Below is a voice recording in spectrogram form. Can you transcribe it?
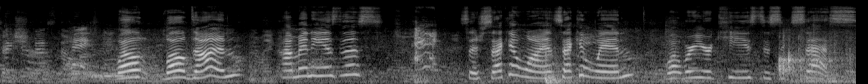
picture. Well, well done. How many is this? So second one, second win. What were your keys to success?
